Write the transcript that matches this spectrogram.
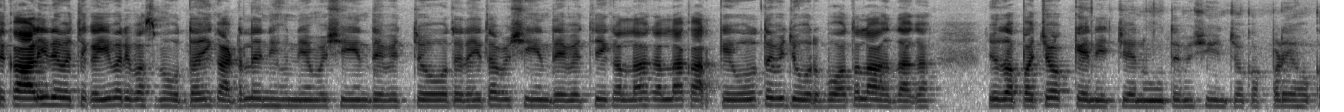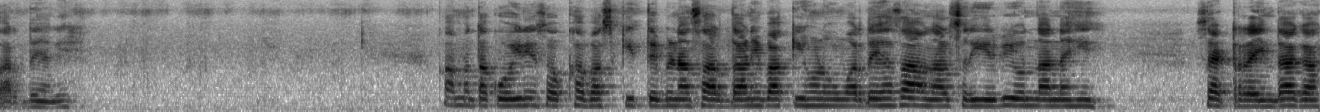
ਤੇ ਕਾਲੀ ਦੇ ਵਿੱਚ ਕਈ ਵਾਰੀ ਬਸ ਮੈਂ ਉਦਾਂ ਹੀ ਕੱਢ ਲੈਣੀ ਹੁੰਦੀ ਆ ਮਸ਼ੀਨ ਦੇ ਵਿੱਚੋਂ ਤੇ ਨਹੀਂ ਤਾਂ ਮਸ਼ੀਨ ਦੇ ਵਿੱਚ ਹੀ ਕੱਲਾ ਕੱਲਾ ਕਰਕੇ ਉਹਦੇ ਤੇ ਵੀ ਜ਼ੋਰ ਬਹੁਤ ਲੱਗਦਾਗਾ ਜਦੋਂ ਆਪਾਂ ਝੁੱਕ ਕੇ ਨੀਚੇ ਨੂੰ ਤੇ ਮਸ਼ੀਨ ਚੋਂ ਕੱਪੜੇ ਉਹ ਕਰਦੇ ਆਂਗੇ ਕੰਮ ਤਾਂ ਕੋਈ ਨਹੀਂ ਸੌਖਾ, ਬਸ ਕੀਤੇ ਬਿਨਾ ਸਰਦਾ ਨਹੀਂ, ਬਾਕੀ ਹੁਣ ਉਮਰ ਦੇ ਹਿਸਾਬ ਨਾਲ ਸਰੀਰ ਵੀ ਉਹਨਾਂ ਨਹੀਂ ਸੈੱਟ ਰਹਿੰਦਾਗਾ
